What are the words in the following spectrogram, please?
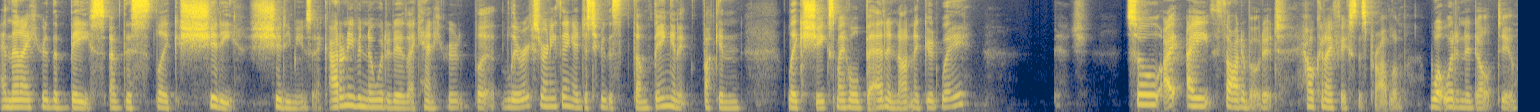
and then I hear the bass of this like shitty, shitty music. I don't even know what it is. I can't hear the lyrics or anything. I just hear this thumping and it fucking like shakes my whole bed and not in a good way. Bitch. So I I thought about it. How can I fix this problem? What would an adult do?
